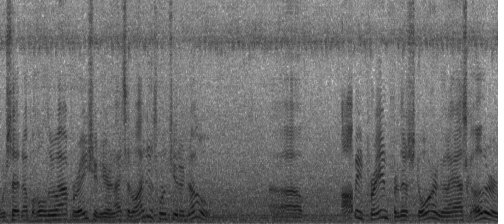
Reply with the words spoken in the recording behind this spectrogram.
we're setting up a whole new operation here. And I said, well, I just want you to know uh, I'll be praying for this store and going to ask other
